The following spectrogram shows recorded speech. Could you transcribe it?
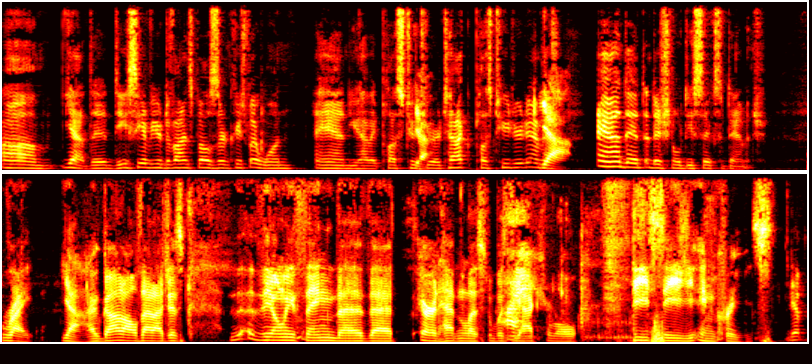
Um, yeah, the DC of your divine spells are increased by one, and you have a plus two Yeah. to your attack, plus two to your damage. Yeah. And an additional D6 of damage. Right. Yeah, I've got all that. I just the only thing that that Erin hadn't listed was the I- actual DC increase. Yep.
